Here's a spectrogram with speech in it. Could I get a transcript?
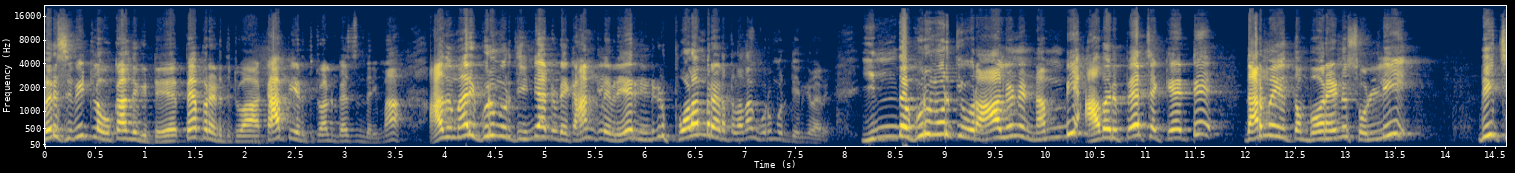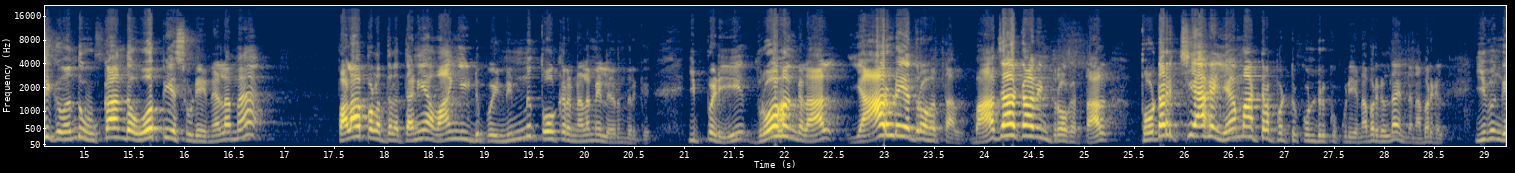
பெருசு வீட்டில் உட்காந்துக்கிட்டு பேப்பர் எடுத்துட்டு வா காப்பி எடுத்துட்டு வான்னு பேசும் தெரியுமா? அது மாதிரி குருமூர்த்தி இந்தியா டுடே கான்க்ளேவில் ஏறி நின்றுட்டு புலம்புற இடத்துல தான் குருமூர்த்தி இருக்கிறாரு. இந்த குருமூர்த்தி ஒரு ஆளுன்னு நம்பி அவர் பேச்சை கேட்டு தர்ம யுத்தம் போகிறேன்னு சொல்லி பீச்சுக்கு வந்து உட்கார்ந்த ஓபிஎஸ் உடைய நிலைமை பலாப்பழத்தில் தனியாக வாங்கிட்டு போய் நின்று தோக்குற நிலைமையில் இருந்திருக்கு. இப்படி துரோகங்களால் யாருடைய துரோகத்தால்? பாஜகவின் துரோகத்தால் தொடர்ச்சியாக ஏமாற்றப்பட்டு கொண்டிருக்கக்கூடிய நபர்கள் தான் இந்த நபர்கள். இவங்க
